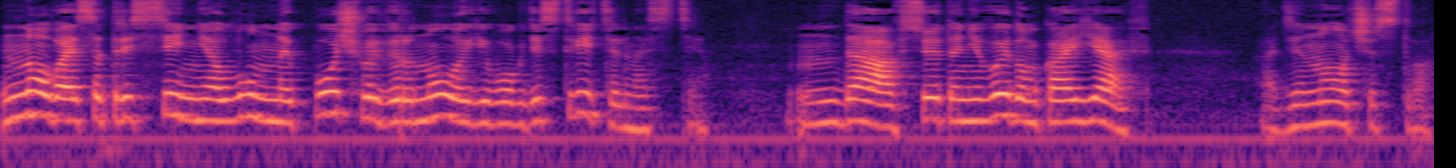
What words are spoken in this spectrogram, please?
Новое сотрясение лунной почвы вернуло его к действительности. Да, все это не выдумка, а явь. Одиночество.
